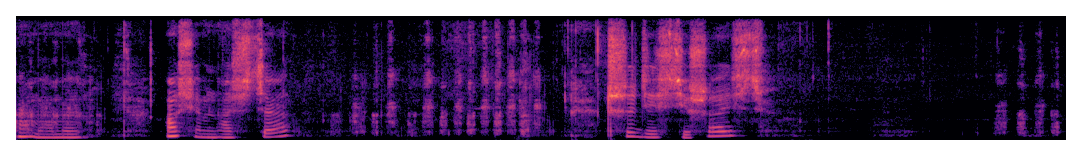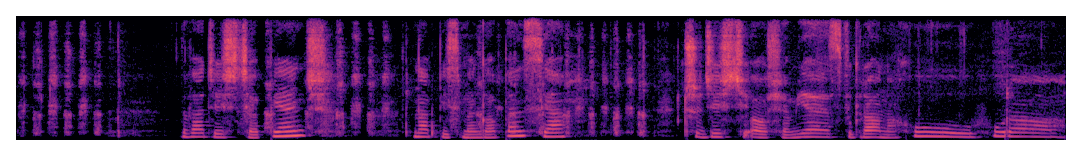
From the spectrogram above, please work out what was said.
A mamy 18, 36, 25, napis Mega Pensja, 38, jest wygrana, hu, hurra,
